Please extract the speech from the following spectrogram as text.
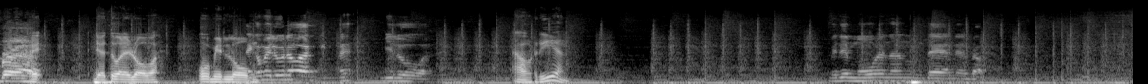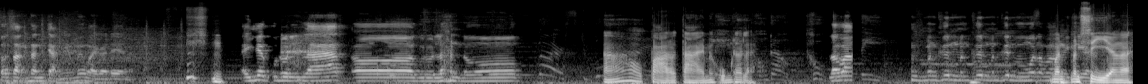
เฮ้ยเดี๋ยวตัวอะไรโลวะ โอมินโลมแต่ก็ไม่รู้นะว่านะบีโลอะ เอาเรื่อง ไม่ได้โม้นะนั้นแดนเนี่ยแบบเขาสั่งทางจังยังไม่ไหวกับแดนอะไอ้เหี้ยกูโดนลัดอ๋อกูโดนลัดนก อ้าว ป่าเราตายไม่คุ้มเท่าไหร่ของเราถูกระวังตีมันขึ้นมันขึ้นมันขึ้นมึงว่าระวังมันไอ้มันเหี้ยสี่ยังอะ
